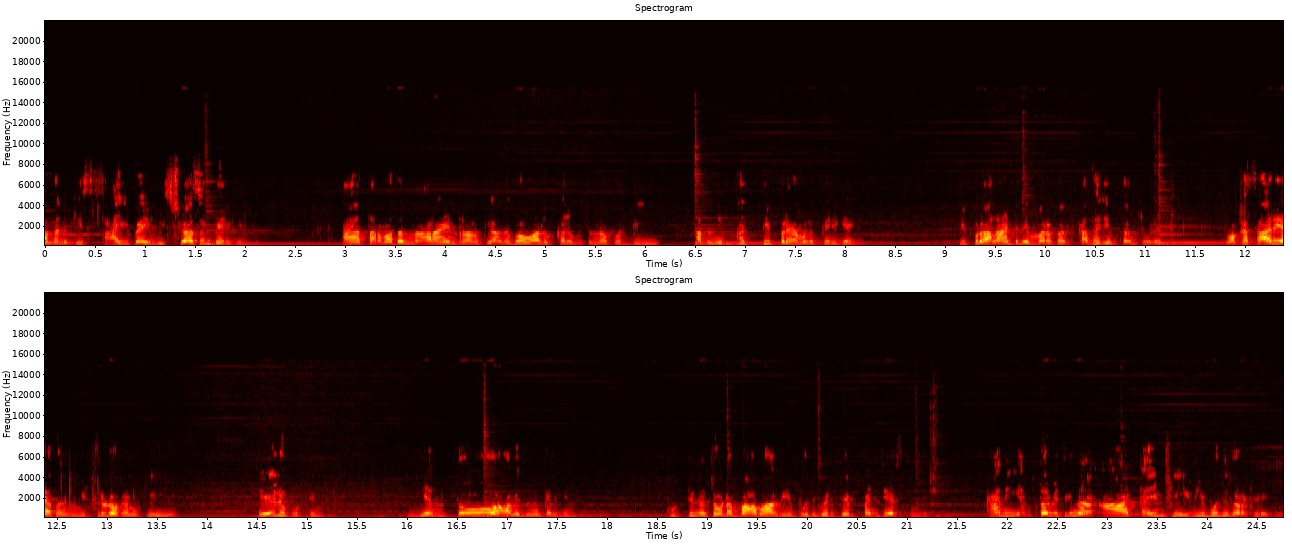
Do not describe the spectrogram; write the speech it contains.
అతనికి సాయిపై విశ్వాసం పెరిగింది. ఆ తర్వాత నారాయణరావుకి అనుభవాలు కలుగుతున్న కొద్దీ అతని భక్తి ప్రేమలు పెరిగాయి. ఇప్పుడు అలాంటిది మరొక కథ చెబుతాను చూడండి. ఒకసారి అతని మిత్రుడు ఒకనికి తేలు పుట్టింది. ఎంతో ఆవేదన కలిగింది. పుట్టిన చోట బాబా విభూతి పెడితే పనిచేస్తుంది కానీ ఎంత వెతికినా ఆ టైంకి విభూతి దొరకలేదు.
